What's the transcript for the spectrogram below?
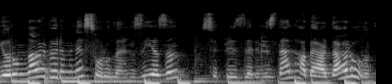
yorumlar bölümüne sorularınızı yazın, sürprizlerimizden haberdar olun.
